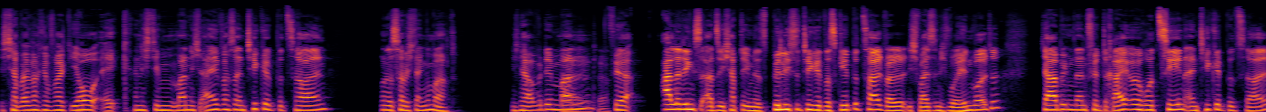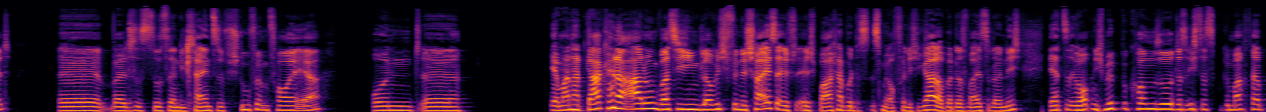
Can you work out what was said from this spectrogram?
ich habe einfach gefragt, yo, ey, kann ich dem Mann nicht einfach sein Ticket bezahlen? Und das habe ich dann gemacht. Ich habe dem Mann Alter. für allerdings, also ich habe ihm das billigste Ticket, was geht, bezahlt, weil ich weiß ja nicht, wo er hin wollte. Ich habe ihm dann für 3,10 Euro ein Ticket bezahlt, äh, weil es ist sozusagen die kleinste Stufe im VRR. Und äh, der Mann hat gar keine Ahnung, was ich ihm, glaube ich, für eine Scheiße er- erspart habe. Und das ist mir auch völlig egal, ob er das weiß oder nicht. Der hat es überhaupt nicht mitbekommen, so, dass ich das gemacht habe.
